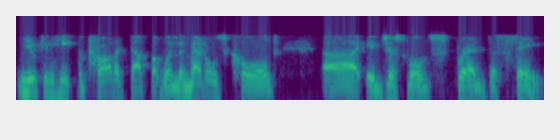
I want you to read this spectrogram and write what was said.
you can heat the product up, but when the metal's cold, uh, it just won't spread the same.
